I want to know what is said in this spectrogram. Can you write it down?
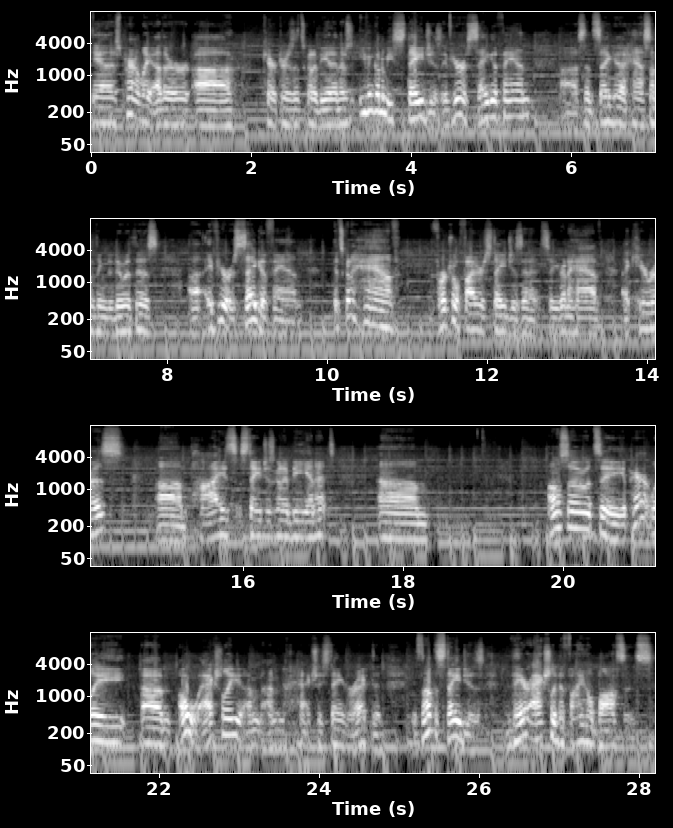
yeah, there's apparently other uh, characters that's going to be in it. And there's even going to be stages. If you're a Sega fan, uh, since Sega has something to do with this. Uh, if you're a Sega fan, it's going to have Virtual Fighter stages in it. So you're going to have Akira's, um, Pai's stage is going to be in it. Um, also, let's see. Apparently, um, oh, actually, I'm, I'm actually staying corrected. It's not the stages; they're actually the final bosses.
